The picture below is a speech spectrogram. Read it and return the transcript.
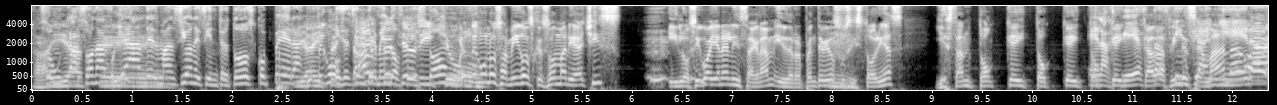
Son Cállate. casonas grandes, mansiones, y entre todos cooperan. Yo Y, tengo- se hace un tremendo Yo fiestón. güey. tengo unos amigos que son mariachis y los sigo ahí en el Instagram y de repente veo sus historias y están toque y toque y En las toque fiestas cada fin de semana.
